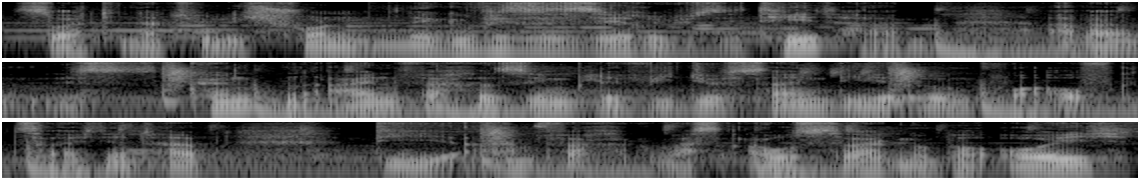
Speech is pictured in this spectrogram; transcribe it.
sollte natürlich schon eine gewisse Seriosität haben, aber es könnten einfache, simple Videos sein, die ihr irgendwo aufgezeichnet habt, die einfach was aussagen über euch.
